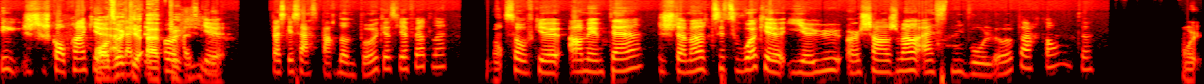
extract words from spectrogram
Tu sais, je comprends On qu'elle dirait qu'il a pas parce appris, que, parce que ça se pardonne pas, qu'est-ce qu'il a fait là. Non. Sauf que en même temps, justement, tu sais, tu vois qu'il y a eu un changement à ce niveau-là, par contre. Oui. Tu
